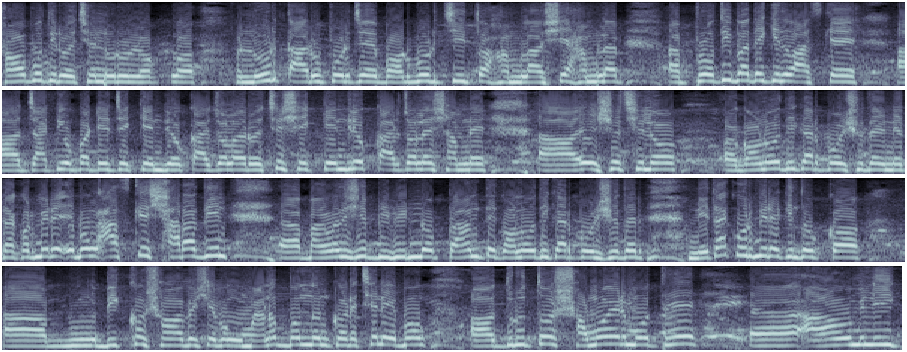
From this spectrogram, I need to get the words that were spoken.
সভাপতি রয়েছে নুরুল হক, নূর, তার উপর যে বর্বরচিত হামলা সে হামলার প্রতিবাদে কিন্তু আজকে জাতীয় পার্টির যে কেন্দ্রীয় কার্যালয় রয়েছে, সেই কেন্দ্রীয় কার্যালয়ের সামনে এসেছিল গণ অধিকার পরিষদের নেতাকর্মীরা এবং আজকে সারাদিন বাংলাদেশের বিভিন্ন প্রান্তে গণ অধিকার পরিষদের নেতাকর্মীরা কিন্তু বিক্ষোভ সমাবেশ এবং মানববন্ধন করেছেন এবং দ্রুত সময়ের মধ্যে আওয়ামী লীগ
